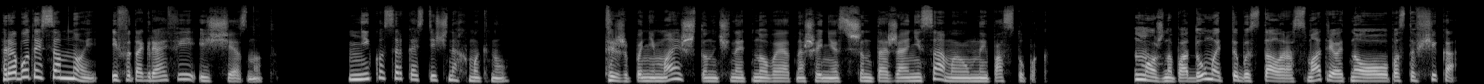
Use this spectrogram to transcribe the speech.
Работай со мной, и фотографии исчезнут. Нико саркастично хмыкнул. Ты же понимаешь, что начинать новые отношения с шантажа — не самый умный поступок. Можно подумать, ты бы стал рассматривать нового поставщика.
